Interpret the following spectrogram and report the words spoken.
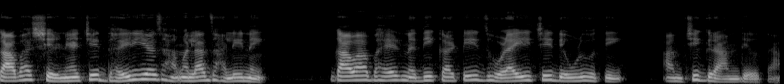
गावात शिरण्याचे धैर्य झा मला झाले नाही. गावाबाहेर नदीकाठी झोळाईचे देऊळ होते. आमची ग्रामदेवता.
